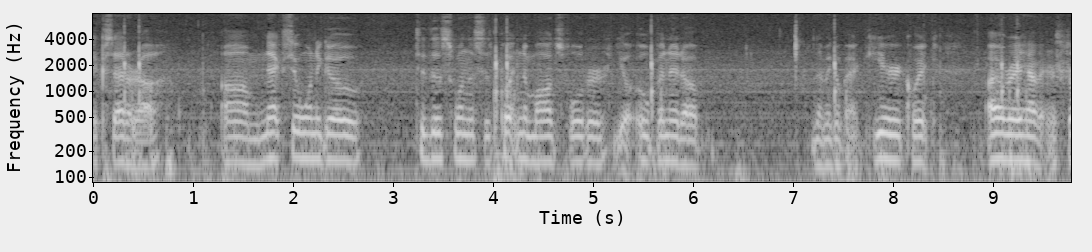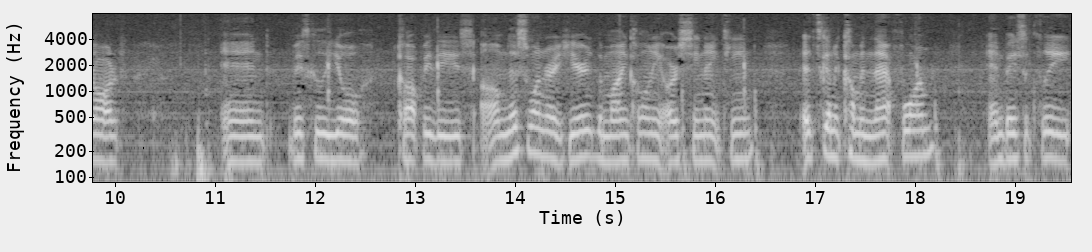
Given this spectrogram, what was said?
etc. Um, next, you'll want to go to this one that says put in the mods folder. You'll open it up. Let me go back here quick. I already have it installed. And basically you'll copy these. Um, this one right here, the Mine Colony RC19, it's going to come in that form. And basically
